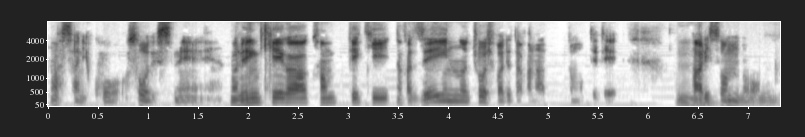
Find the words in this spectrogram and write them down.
まさにこう、そうですね。まあ、連携が完璧、なんか全員の長所が出たかなと思ってて、うんアリソンのうんス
